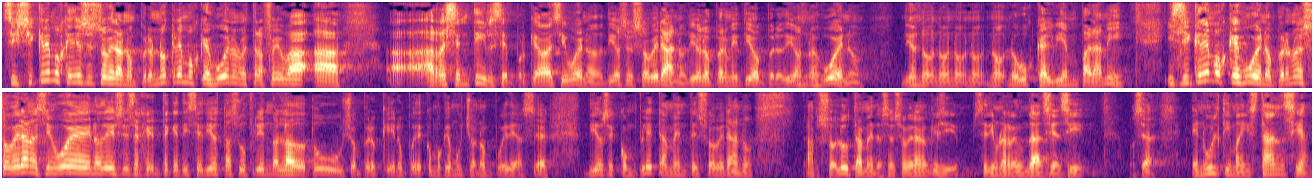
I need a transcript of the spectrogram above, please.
Si, creemos que Dios es soberano, pero no creemos que es bueno, nuestra fe va a, resentirse, porque va a decir, bueno, Dios es soberano, Dios lo permitió, pero Dios no es bueno. Dios no, no, no, no, no busca el bien para mí. Y si creemos que es bueno, pero no es soberano, decimos, bueno, Dios esa gente que dice, Dios está sufriendo al lado tuyo, pero que no puede, como que mucho no puede hacer. Dios es completamente soberano, absolutamente, o sea, soberano que sí, sería una redundancia en sí. O sea, en última instancia,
